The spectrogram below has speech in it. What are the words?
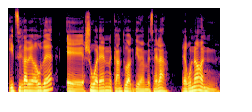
itzigabe gaude, e, suaren kantuak dioen bezala. Egunon?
